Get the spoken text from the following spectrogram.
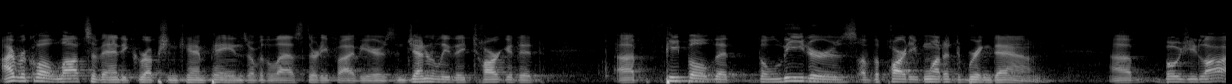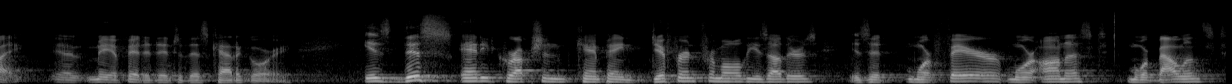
I recall lots of anti corruption campaigns over the last 35 years, and generally they targeted uh, people that the leaders of the party wanted to bring down. Uh, Bo Xilai uh, may have fitted into this category. Is this anti corruption campaign different from all these others? Is it more fair, more honest, more balanced?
